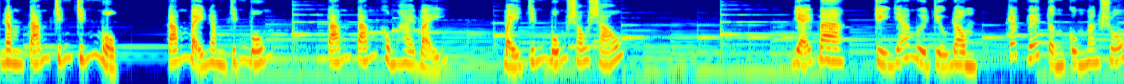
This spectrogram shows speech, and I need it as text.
58991, 87594, 88027, 79466. Giải 3, trị giá 10 triệu đồng, các vé tận cùng mang số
